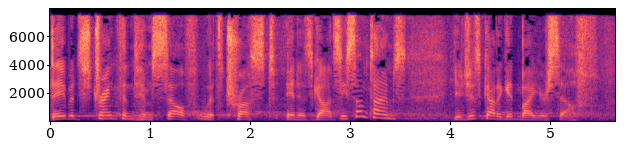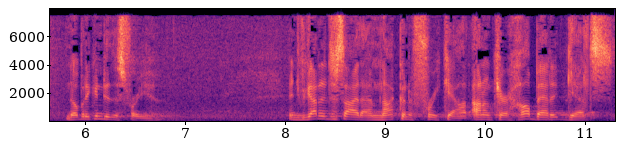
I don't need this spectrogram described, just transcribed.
David strengthened himself with trust in his God. See, sometimes you just got to get by yourself. Nobody can do this for you. And you've got to decide, I'm not going to freak out. I don't care how bad it gets.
